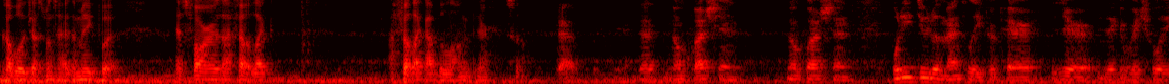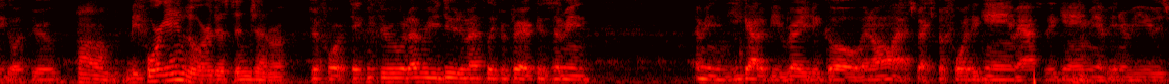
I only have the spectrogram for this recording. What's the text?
a couple adjustments I had to make, but as far as I felt like, I felt like I belonged there. So That, that, no question, no question. What do you do to mentally prepare? Is there like a ritual you go through um, before games or just in general. before? Take me through whatever you do to mentally prepare, because I mean, I mean, you got to be ready to go in all aspects before the game, after the game. You have interviews,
